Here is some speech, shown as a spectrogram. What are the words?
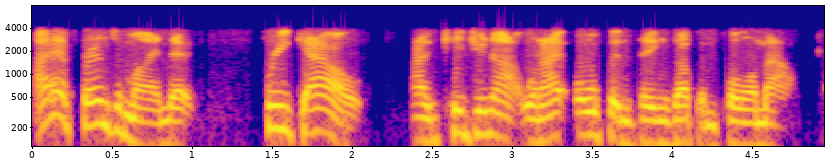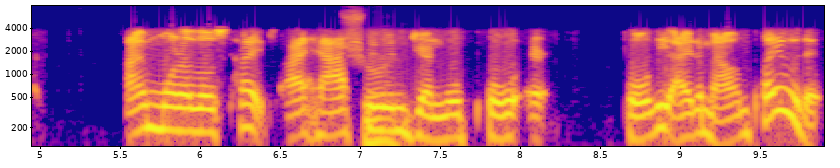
I have friends of mine that freak out. I kid you not. When I open things up and pull them out, I'm one of those types. I have Sure. to, in general, pull eh, pull the item out and play with it.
